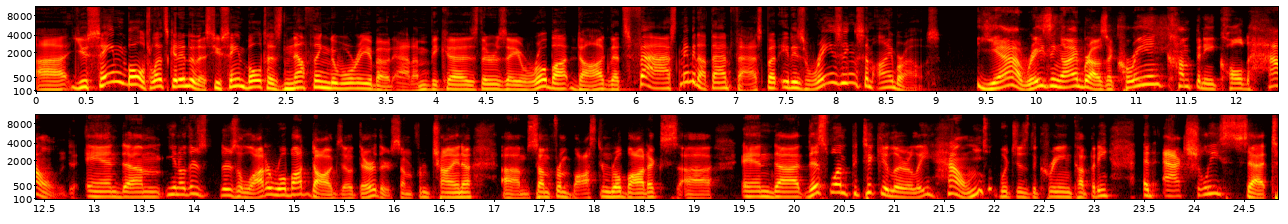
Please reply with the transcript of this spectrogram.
Uh, Usain Bolt, let's get into this. Usain Bolt has nothing to worry about, Adam, because there's a robot dog that's fast, maybe not that fast, but it is raising some eyebrows. Yeah, raising eyebrows. A Korean company called Hound, and um, you know, there's there's a lot of robot dogs out there. There's some from China, um, some from Boston Robotics, uh, and uh, this one particularly, Hound, which is the Korean company, had actually set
